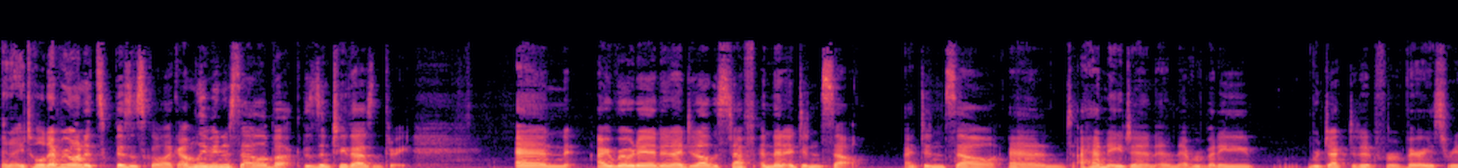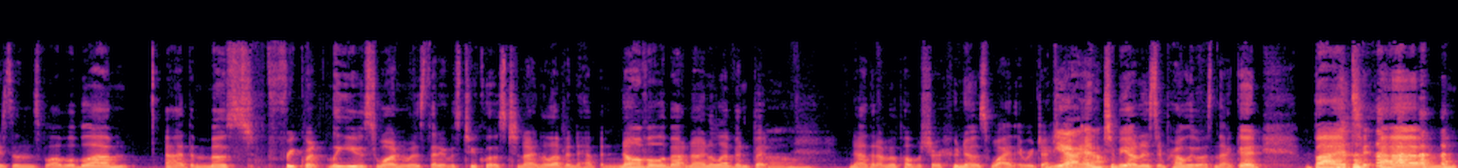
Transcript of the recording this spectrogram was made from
And I told everyone at business school, like, I'm leaving to sell a book. This is in 2003. And I wrote it and I did all this stuff, and then it didn't sell. I didn't sell, and I had an agent, and everybody rejected it for various reasons, blah, blah, blah. Uh, the most frequently used one was that it was too close to 9 11 to have a novel about 9 11, but now that I'm a publisher, who knows why they rejected Yeah, it. yeah. And to be honest, it probably wasn't that good. But, um,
